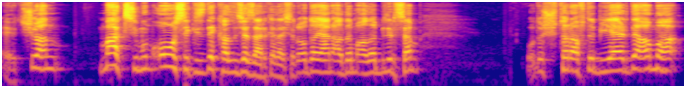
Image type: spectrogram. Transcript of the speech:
Evet şu an maksimum 18'de kalacağız arkadaşlar. O da yani adamı alabilirsem. O da şu tarafta bir yerde ama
